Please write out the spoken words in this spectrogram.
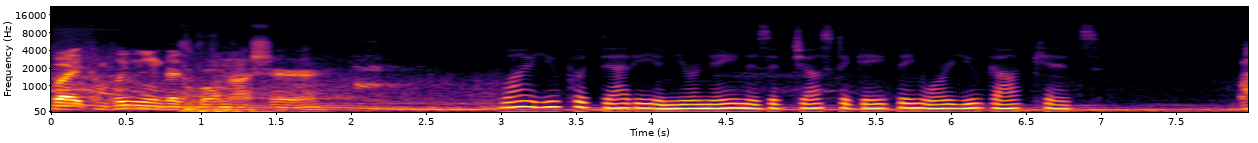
But completely invisible, I'm not sure. Why you put daddy in your name is it just a gay thing or you got kids?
